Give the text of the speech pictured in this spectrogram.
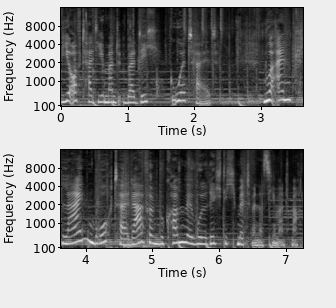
Wie oft hat jemand über dich geurteilt? Nur einen kleinen Bruchteil davon bekommen wir wohl richtig mit, wenn das jemand macht.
